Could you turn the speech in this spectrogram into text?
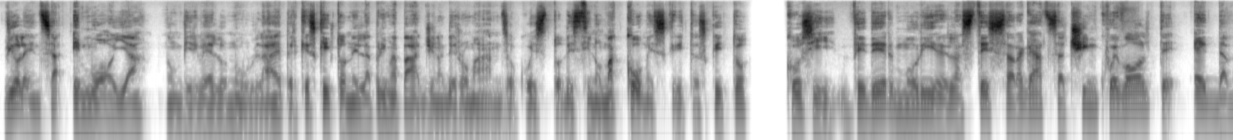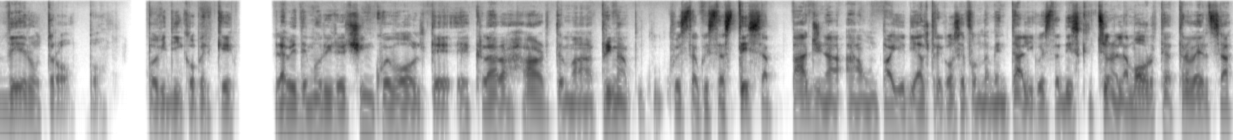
violenza e muoia. Non vi rivelo nulla, eh, perché è scritto nella prima pagina del romanzo questo destino. Ma come è scritto? È scritto così. Veder morire la stessa ragazza cinque volte è davvero troppo. Poi vi dico perché la vede morire cinque volte eh, Clara Hart, ma prima questa, questa, stessa pagina ha un paio di altre cose fondamentali, questa descrizione, la morte attraversa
